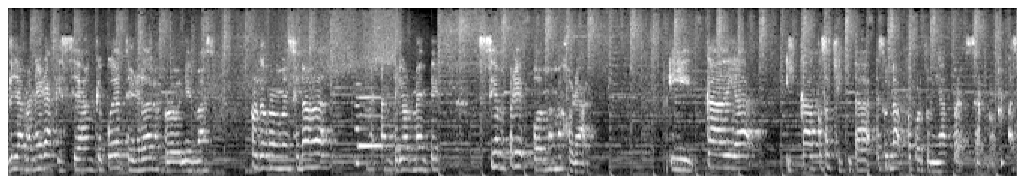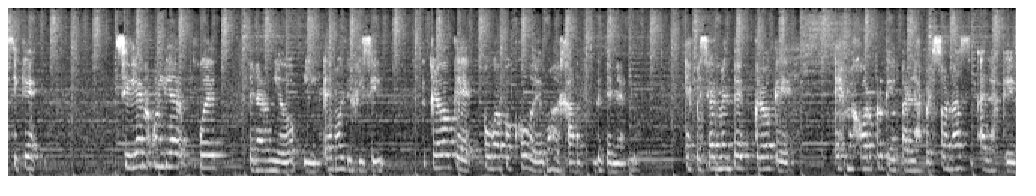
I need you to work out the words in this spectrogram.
de la manera que sean, que puedan tener los problemas, porque como mencionaba anteriormente, siempre podemos mejorar. Y cada día y cada cosa chiquita es una oportunidad para hacerlo. Así que, bien un líder puede tener miedo y es muy difícil, creo que poco a poco debemos dejar de tenerlo. Especialmente creo que es mejor porque para las personas a las que,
